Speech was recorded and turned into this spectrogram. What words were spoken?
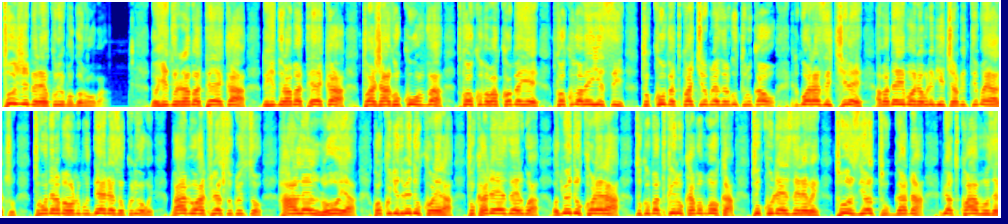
tuje imbere kuri uyu mugoroba. Duhindurira amateka duhindurira amateka turashaka kukumva two kumva bakomeye two kumva b'iyi si tukumve twakira umunezero guturukaho indwara zikire abadayimoni buri byiciro mitima yacu tubonere amahoro n'umudendezo kuri wowe. Mwami wacu yesu kirisito haleluya. Ko kujya ubidukorera tukanezerwa ujya ubidukorera tukumva twiruka mu mwuka tukunezerewe tuzi iyo tugana ibyo twabuze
